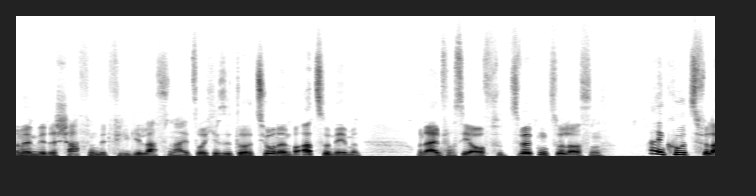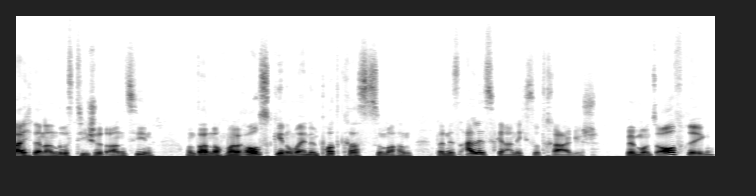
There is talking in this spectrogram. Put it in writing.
Und wenn wir das schaffen, mit viel Gelassenheit solche Situationen wahrzunehmen und einfach sie aufzwirken zu lassen, ein kurz vielleicht ein anderes T-Shirt anziehen und dann nochmal rausgehen, um einen Podcast zu machen, dann ist alles gar nicht so tragisch. Wenn wir uns aufregen,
